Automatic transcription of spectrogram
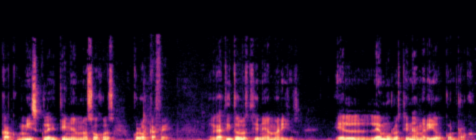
cacomiscle, tiene unos ojos color café. El gatito los tiene amarillos. El lemur los tiene amarillos con rojo.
